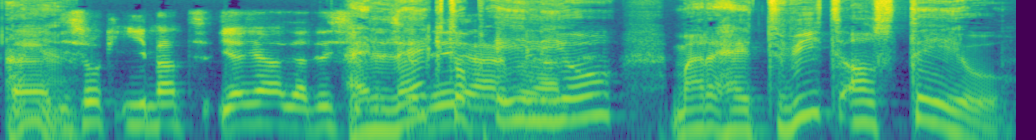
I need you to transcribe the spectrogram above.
Ah, ja. Is ook iemand... Ja, ja, dat is, hij lijkt op Elio, maar hij tweet als Theo.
